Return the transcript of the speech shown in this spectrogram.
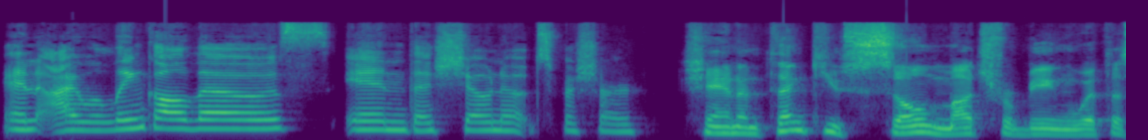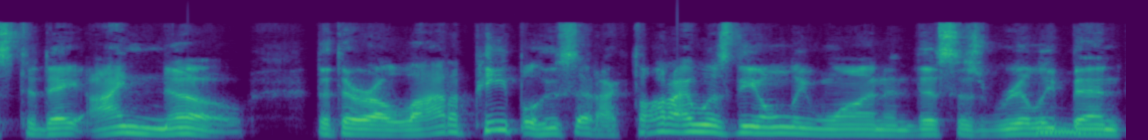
And I will link all those in the show notes for sure. Shanenn, thank you so much for being with us today. I know that there are a lot of people who said, I thought I was the only one. And this has really mm-hmm. been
